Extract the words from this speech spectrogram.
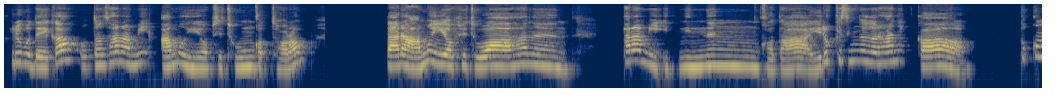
그리고 내가 어떤 사람이 아무 이유 없이 좋은 것처럼 나를 아무 이유 없이 좋아하는 사람이 있, 있는 거다. 이렇게 생각을 하니까 조금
